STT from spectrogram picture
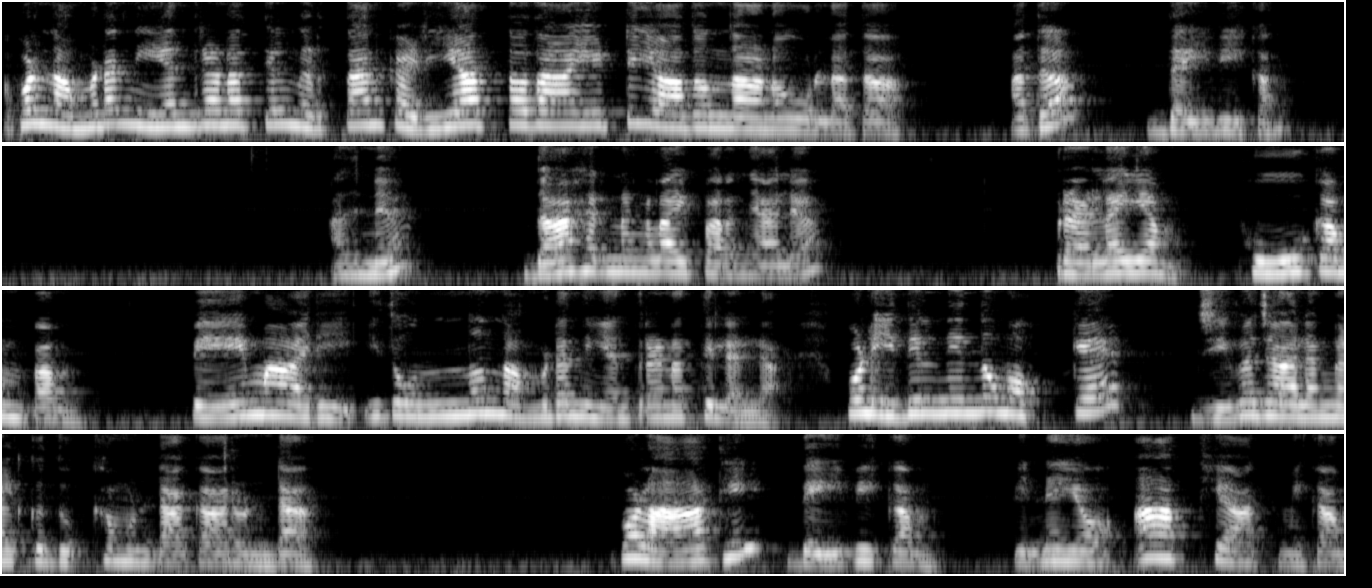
അപ്പോൾ നമ്മുടെ നിയന്ത്രണത്തിൽ നിർത്താൻ കഴിയാത്തതായിട്ട് യാതൊന്നാണോ ഉള്ളത്? അത് ദൈവികം. അതിന് ഉദാഹരണങ്ങളായി പറഞ്ഞാൽ പ്രളയം ഭൂകമ്പം പേമാരി ഇതൊന്നും നമ്മുടെ നിയന്ത്രണത്തിലല്ല. അപ്പോൾ ഇതിൽ നിന്നുമൊക്കെ ജീവജാലങ്ങൾക്ക് ദുഃഖമുണ്ടാകാറുണ്ട്. അപ്പോൾ ആദി ദൈവികം പിന്നെയോ ആധ്യാത്മികം.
